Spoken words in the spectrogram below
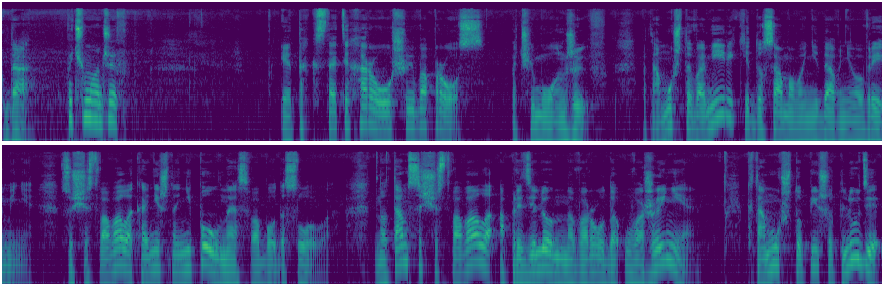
Да. Почему он жив? Это, кстати, хороший вопрос. Почему он жив? Потому что в Америке до самого недавнего времени существовала, конечно, не полная свобода слова, но там существовало определенного рода уважение – к тому, что пишут люди,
